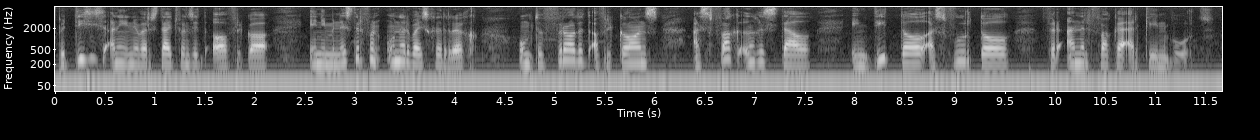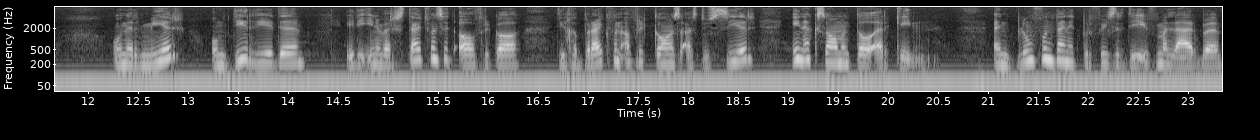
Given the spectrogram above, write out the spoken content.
petities aan die Universiteit van Zuid-Afrika en die minister van onderwijs gerig om te vraag dat Afrikaans as vak ingestel en die taal as voertaal vir ander vakke erken word. Onder meer, om die rede, het die Universiteit van Zuid-Afrika die gebruik van Afrikaans as doseer en examentaal erken. In Bloemfontein het professor D.F. Malherbe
